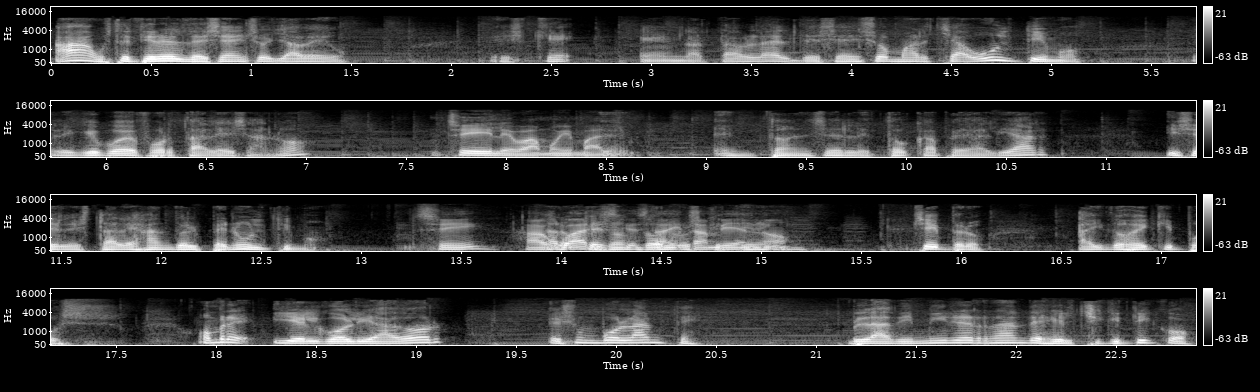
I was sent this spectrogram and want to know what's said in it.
Ah, usted tiene el descenso, ya veo. Es que en la tabla del descenso marcha último el equipo de Fortaleza, ¿no? Sí, le va muy mal. Entonces le toca pedalear y se le está alejando el penúltimo. Sí, Claro Jaguares son que está dos ahí que también, ¿no? Sí, pero hay dos equipos. Hombre, y el goleador es un volante. Vladimir Hernández, el chiquitico,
